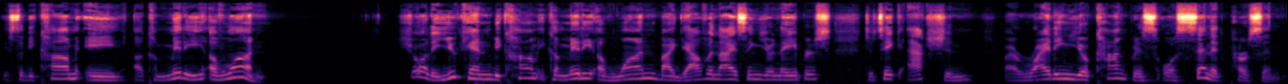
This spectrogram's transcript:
is to become a, a committee of one. Surely you can become a committee of one by galvanizing your neighbors to take action by writing your Congress or Senate person.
